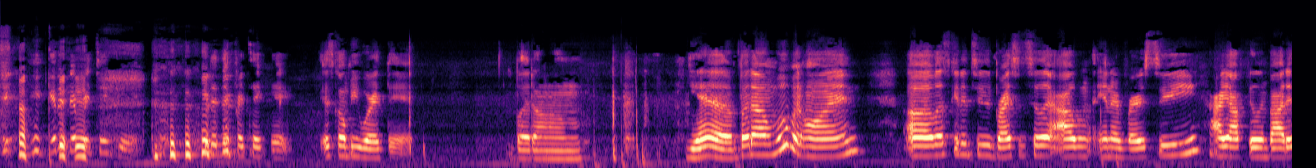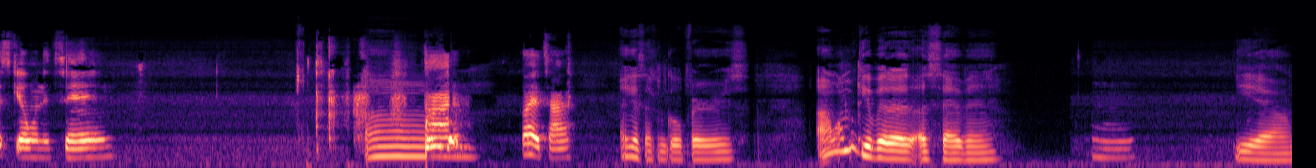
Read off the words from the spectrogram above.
date. okay. Get a different ticket. Get a different ticket. It's gonna be worth it. But um, yeah. But um, moving on. Uh, let's get into the Bryson Tiller album anniversary. How y'all feeling about it? Scale one to ten. Um, Go ahead, Ty. I guess I can go first. Um, I'm gonna give it a, a seven. Mm, Yeah.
